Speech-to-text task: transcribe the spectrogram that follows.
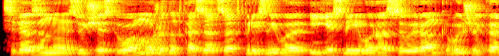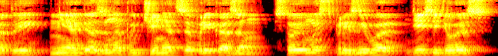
Связанное существо может отказаться от призыва, и если его расовый ранг выше карты, не обязано подчиняться приказам. Стоимость призыва 10 ОС,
